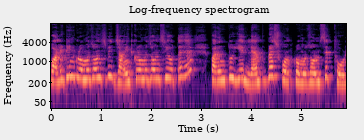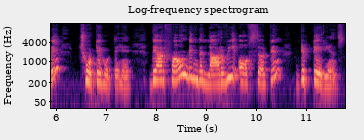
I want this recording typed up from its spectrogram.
polytene chromosomes भी जॉइंट क्रोमोजोम्स ही होते हैं परंतु ये लैंप ब्रश क्रोमोजोम से थोड़े छोटे होते हैं। They are found in the larvae of certain dipterans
